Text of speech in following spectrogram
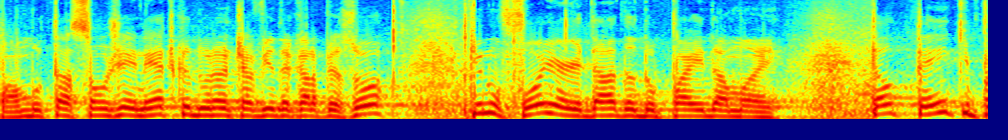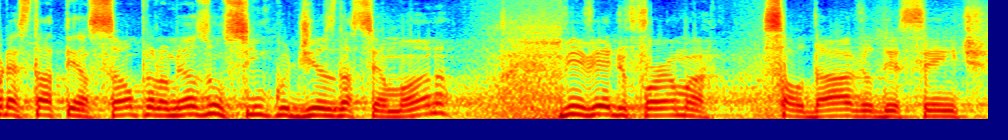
uma mutação genética durante a vida daquela pessoa que não foi herdada do pai e da mãe. Então tem que prestar atenção, pelo menos uns cinco dias da semana, viver de forma saudável, decente.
